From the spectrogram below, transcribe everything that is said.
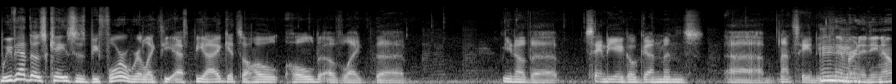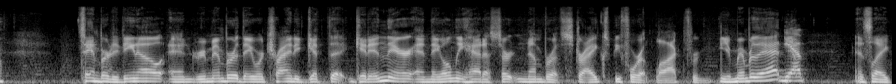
we've had those cases before where like the FBI gets a hold, hold of like the, you know, the San Diego gunman's, uh, not San Diego, San Bernardino. San Bernardino, and remember they were trying to get the get in there, and they only had a certain number of strikes before it locked. For you remember that? Yep. It's like,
